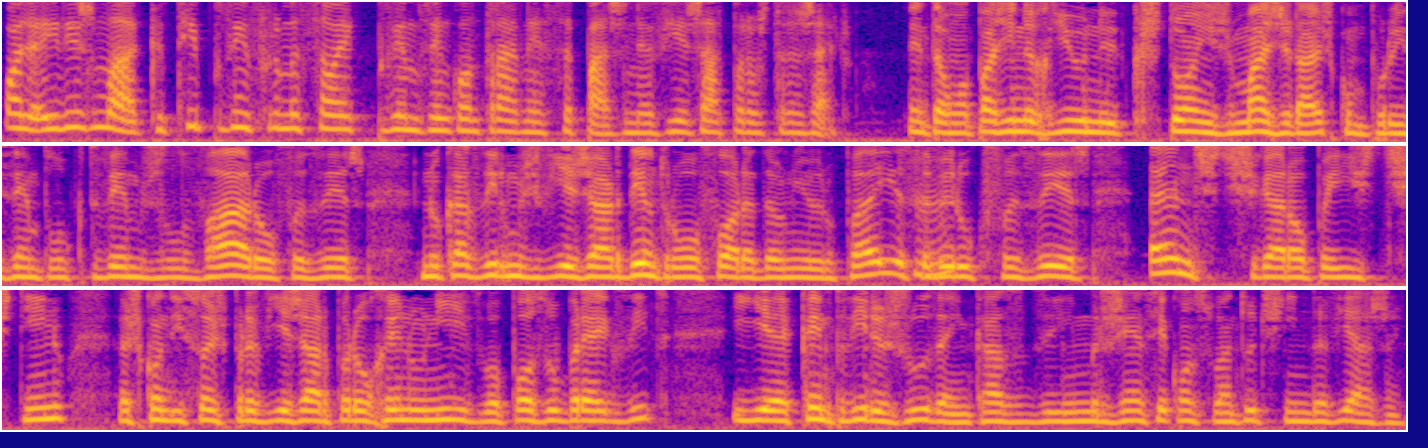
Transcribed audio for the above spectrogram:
Olha, e diz-me lá, que tipo de informação é que podemos encontrar nessa página Viajar para o Estrangeiro? Então, a página reúne questões mais gerais, como por exemplo o que devemos levar ou fazer no caso de irmos viajar dentro ou fora da União Europeia, saber uhum. o que fazer antes de chegar ao país de destino, as condições para viajar para o Reino Unido após o Brexit e a quem pedir ajuda em caso de emergência consoante o destino da viagem.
